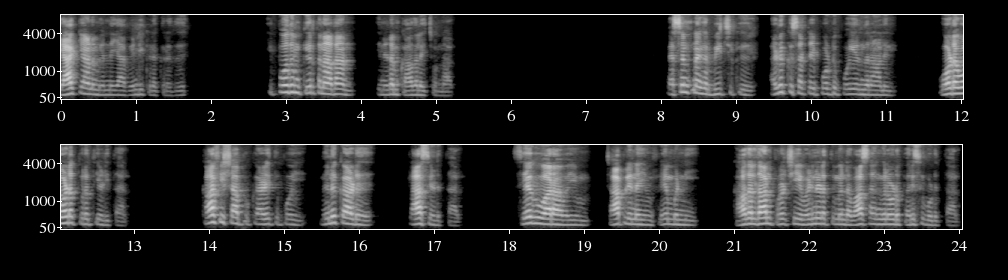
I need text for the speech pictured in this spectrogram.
வியாக்கியானம் என்னையா வேண்டி கிடக்கிறது? இப்போதும் கீர்த்தனாதான் என்னிடம் காதலை சொன்னாள். பெசன்ட் நகர் பீச்சுக்கு அழுக்கு சட்டை போட்டு போயிருந்த நாளில் ஓட ஓட துரத்தி அடித்தாள். காஃபி ஷாப்புக்கு அழைத்து போய் மெனுக்கார்டு கிளாஸ் எடுத்தாள். சேகுவாராவையும் சாப்ளினையும் ஃப்ரேம் பண்ணி காதல்தான் புரட்சியை வழிநடத்தும் என்ற வாசகங்களோடு பரிசு கொடுத்தாள்.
